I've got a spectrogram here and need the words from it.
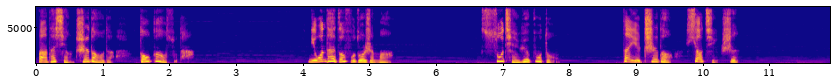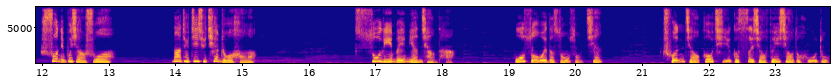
把他想知道的都告诉他。你问太子府做什么？苏浅月不懂，但也知道要谨慎。说你不想说，那就继续欠着我好了。苏黎没勉强他，无所谓的耸耸肩，唇角勾起一个似笑非笑的弧度。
